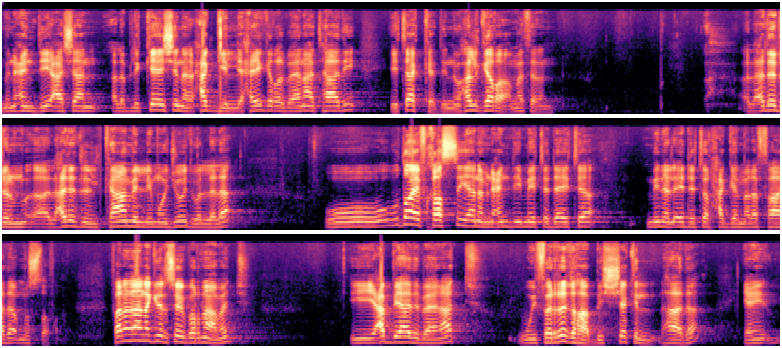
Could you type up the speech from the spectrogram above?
من عندي عشان ال application حقي اللي حيقرأ البيانات هذه يتأكد إنه هل قرأ مثلا العدد العدد الكامل اللي موجود ولا لا؟ وضايف خاصيه أنا من عندي metadata من ال editor حق الملف هذا مصطفى. فأنا الان أقدر أسوي برنامج يعبي هذه البيانات ويفرغها بالشكل هذا. يعني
